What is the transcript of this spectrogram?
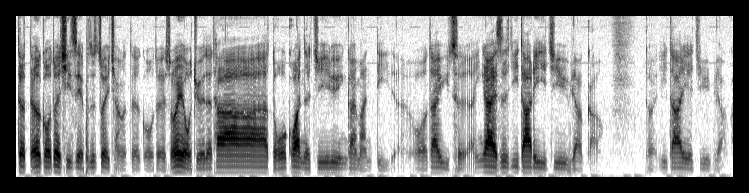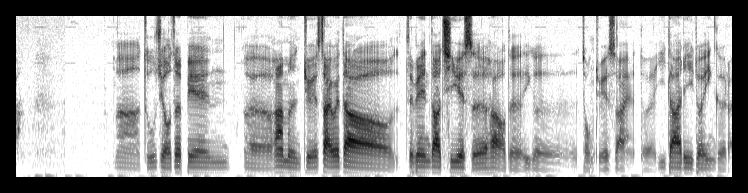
的德国队其实也不是最强的德国队，所以我觉得他夺冠的几率应该蛮低的。我在预测，应该还是意大利几率比较高。对，意大利的几率比较高。那足球这边，呃，他们决赛会到这边到七月十二号的一个总决赛，对，意大利对英格兰。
